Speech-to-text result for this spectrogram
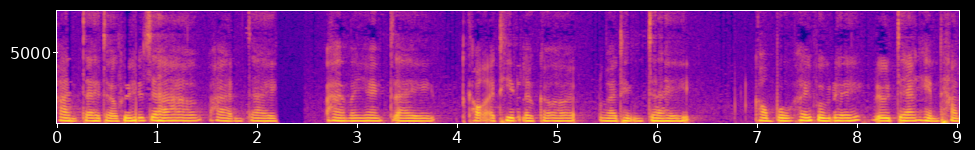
ผ่านใจจากพระพุทธเจ้า ผ่านใจผ่านมายังใจของอาทิตย์แล้วก็มาถึงใจของปุกให้ปุกได้รู้แจ้งเห็นธรรม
